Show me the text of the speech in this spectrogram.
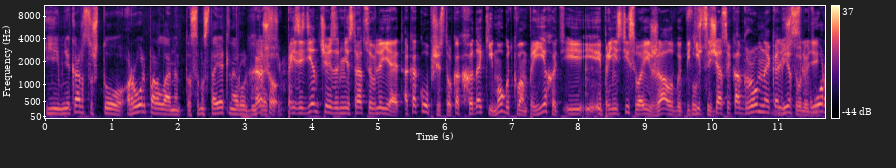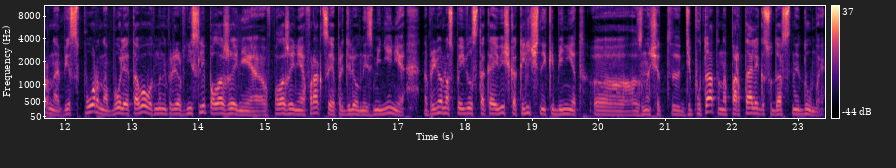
и мне кажется, что роль парламента, самостоятельная роль будет Хорошо, расти. президент через администрацию влияет. А как общество, как ходаки могут к вам приехать и, и, и принести свои жалобы, петиции? Слушайте, Сейчас их огромное количество бесспорно, людей. Бесспорно, бесспорно. Более того, вот мы, например, внесли положение, в положение фракции определенные изменения. Например, у нас появилась такая вещь, как личный кабинет э, значит, депутата на портале Государственной Думы.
